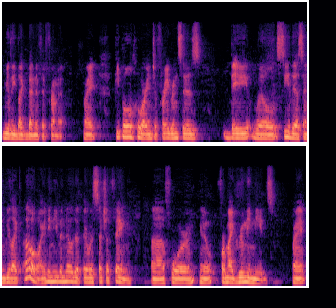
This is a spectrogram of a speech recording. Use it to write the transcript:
really like benefit from it, right? People who are into fragrances, they will see this and be like, "Oh, I didn't even know that there was such a thing uh, for you know for my grooming needs," right?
